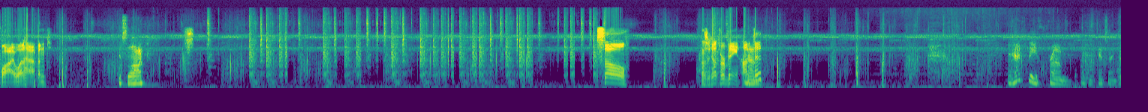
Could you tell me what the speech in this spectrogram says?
Why? What happened? it's locked. Is it because we're being hunted? Um, it had to be from fucking campsite B.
